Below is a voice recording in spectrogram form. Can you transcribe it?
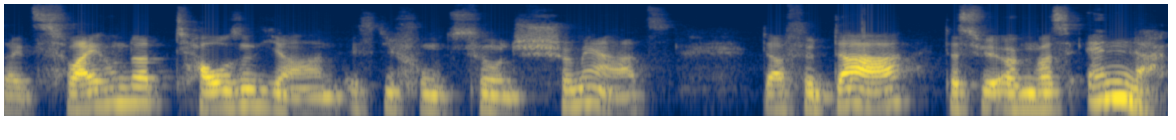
Seit 200.000 Jahren ist die Funktion Schmerz dafür da, dass wir irgendwas ändern.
